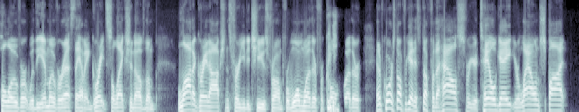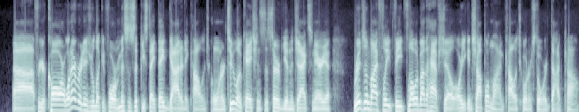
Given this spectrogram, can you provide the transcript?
pullover with the M over S? They have a great selection of them. A lot of great options for you to choose from for warm weather, for cold weather. And of course, don't forget it's stuff for the house, for your tailgate, your lounge spot uh, for your car, whatever it is you're looking for, Mississippi State, they've got it at College Corner. Two locations to serve you in the Jackson area Ridgeland by Fleet Feet, Flowwood by the Half Shell, or you can shop online, collegecornerstore.com.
